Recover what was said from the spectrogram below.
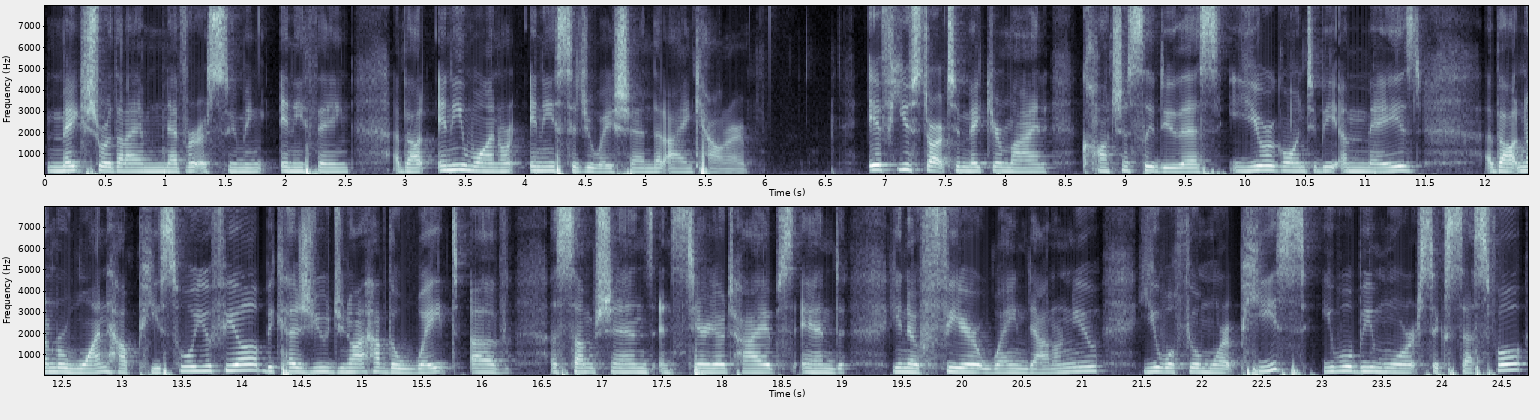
make sure that I am never assuming anything about anyone or any situation that I encounter. If you start to make your mind consciously do this, you are going to be amazed about number one, how peaceful you feel because you do not have the weight of assumptions and stereotypes and, you know, fear weighing down on you. You will feel more at peace. You will be more successful.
